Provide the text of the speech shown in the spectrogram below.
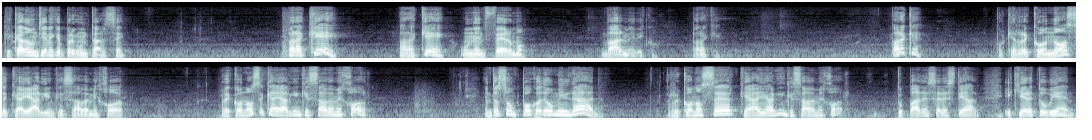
que cada uno tiene que preguntarse, ¿para qué ¿Para qué un enfermo va al médico? ¿Para qué? ¿Para qué? Porque reconoce que hay alguien que sabe mejor. Reconoce que hay alguien que sabe mejor. Entonces un poco de humildad. Reconocer que hay alguien que sabe mejor. Tu Padre Celestial. Y quiere tu bien.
